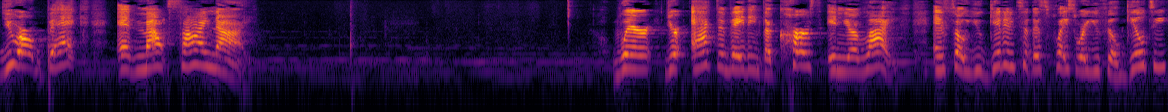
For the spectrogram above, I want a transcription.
You are back at Mount Sinai. Where you're activating the curse in your life. And so you get into this place where you feel guilty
